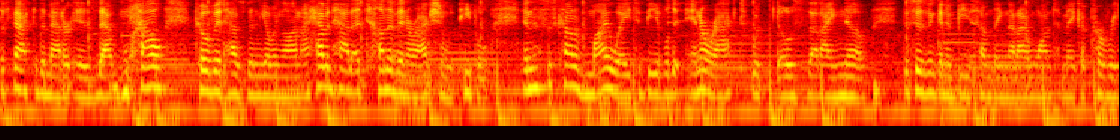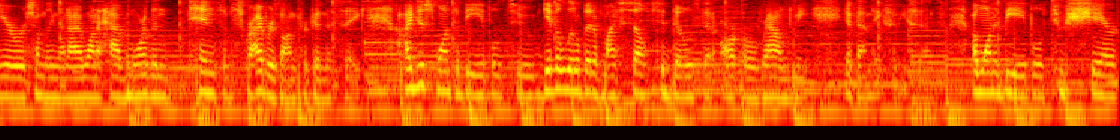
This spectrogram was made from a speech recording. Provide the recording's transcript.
the fact of the matter is that while COVID has been going on, I haven't had a ton of interaction with people. And this is kind of my way to be able to interact with those that I know. This isn't going to be something that I want to make a career or something that I want to have more than 10 subscribers subscribers on, for goodness sake. I just want to be able to give a little bit of myself to those that are around me, if that makes any sense. I want to be able to share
